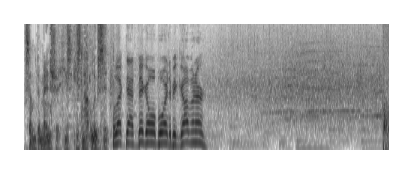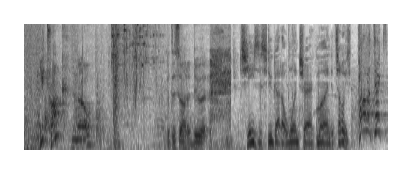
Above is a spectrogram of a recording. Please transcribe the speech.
some dementia. He's, he's not lucid. Elect that big old boy to be governor. You drunk? No. But this ought to do it. Jesus, you got a one track mind. It's always Politics!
